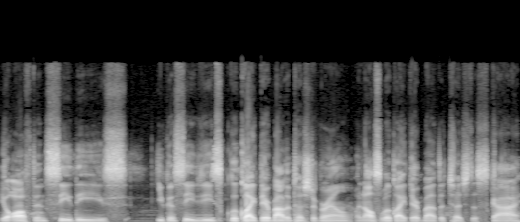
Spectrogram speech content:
You'll often see these, you can see these look like they're about to touch the ground and also look like they're about to touch the sky,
